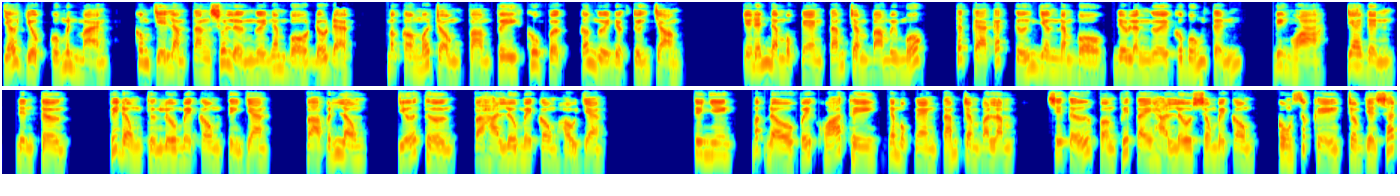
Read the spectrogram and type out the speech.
giáo dục của Minh Mạng không chỉ làm tăng số lượng người Nam Bộ đổ đạt mà còn mở rộng phạm vi khu vực có người được tuyển chọn. Cho đến năm 1831, tất cả các cử nhân Nam Bộ đều là người của bốn tỉnh Biên Hòa, Gia Định, Định Tường, phía đông Thượng Lưu Mê Công Tiền Giang và Vĩnh Long, giữa Thượng và Hạ Lưu Mê Công Hậu Giang. Tuy nhiên, bắt đầu với khóa thi năm 1835, sĩ tử phần phía tây Hạ Lưu sông Mê Công cùng xuất hiện trong danh sách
